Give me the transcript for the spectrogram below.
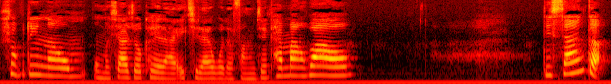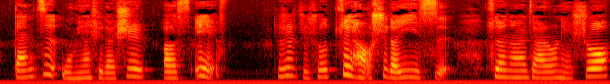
说不定呢，我们下周可以来一起来我的房间看漫画哦。第三个 单字我们要学的是 as if，就是指说最好是的意思。所以呢，假如你说，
